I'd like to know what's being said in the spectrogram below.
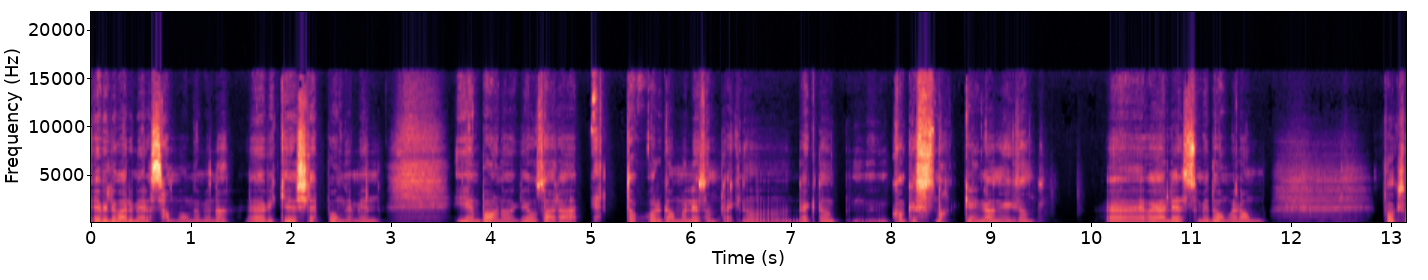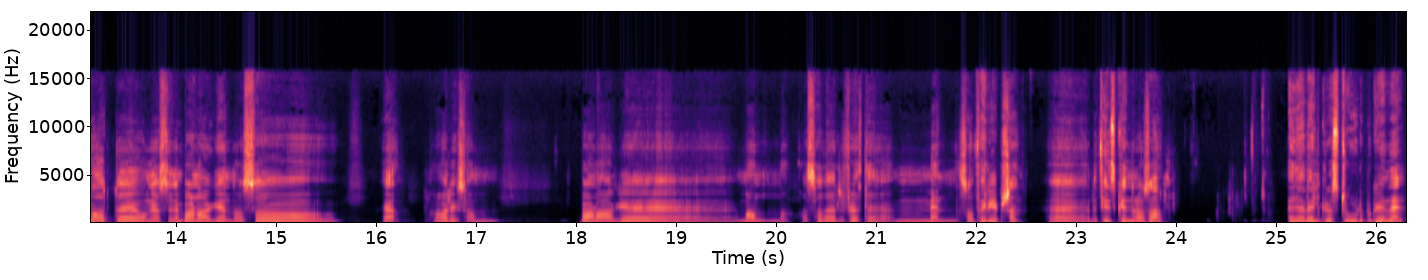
jeg ville være mer sammen med ungene mine. Jeg vil ikke slippe ungen min i en barnehage, og så er jeg ett år gammel, liksom. Det er ikke noe, det er ikke noe Kan ikke snakke engang, ikke sant. Eh, og jeg har lest så mye dommer om folk som har hatt uh, ungene sine i barnehagen, og så ja, har liksom barnehagemannen. Altså det er de fleste menn som forgriper seg. Eh, det fins kvinner også, men jeg velger å stole på kvinner.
